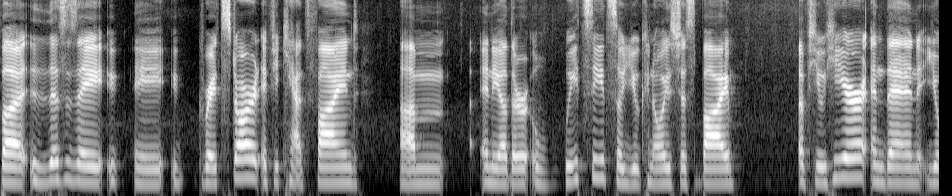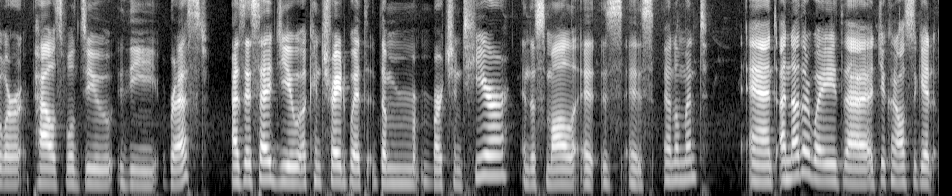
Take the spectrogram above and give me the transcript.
but this is a a great start if you can't find um, any other wheat seeds. So you can always just buy a few here, and then your pals will do the rest. As I said, you can trade with the merchant here in the small is, is element. And another way that you can also get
